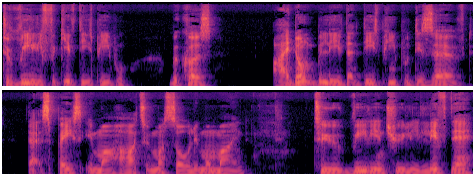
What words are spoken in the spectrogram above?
to really forgive these people because I don't believe that these people deserved that space in my heart, in my soul, in my mind to really and truly live there.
